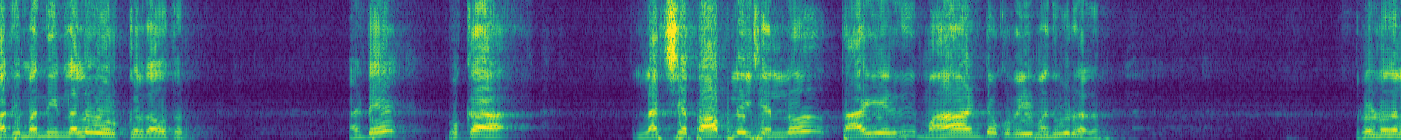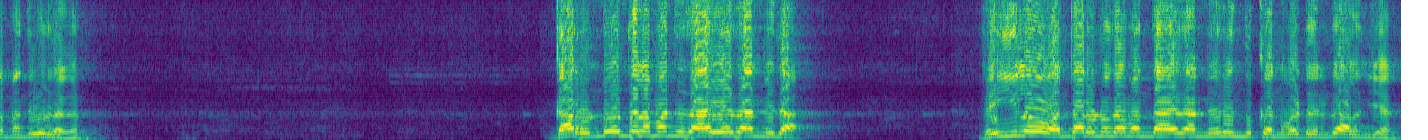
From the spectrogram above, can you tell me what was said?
పది మంది ఇళ్ళల్లో ఒక్కరు తాగుతారు. అంటే ఒక లక్ష పాపులేషన్లో తాగేది మా అంటే ఒక వెయ్యి మంది కూడా తాగరు. రెండు వందల మంది కూడా తాగరు. గా రెండు వందల మంది తాగే దాని మీద వెయ్యిలో వంద రెండు వందల మంది తాగే దాని మీద ఎందుకు కన్నుబడ్డదంటే ఆలోచన చేయాలి.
